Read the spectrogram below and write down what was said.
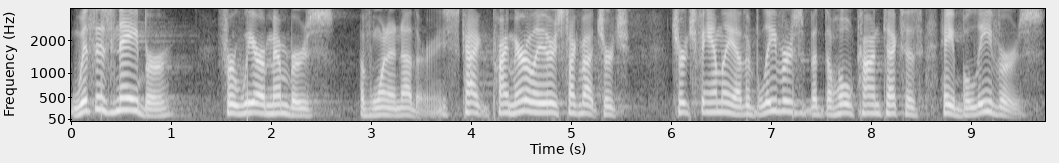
with his neighbor, for we are members of one another. He's kind of, primarily there, he's talking about church, church family, other believers, but the whole context is hey, believers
